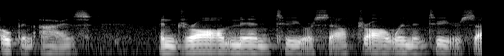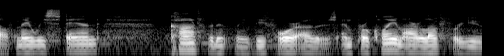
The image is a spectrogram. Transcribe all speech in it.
open eyes and draw men to yourself, draw women to yourself. May we stand confidently before others and proclaim our love for you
